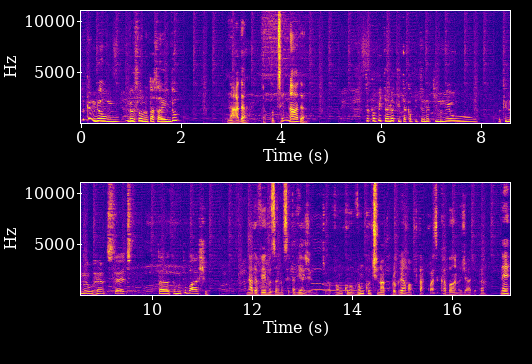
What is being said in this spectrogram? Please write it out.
Por que meu, meu som não tá saindo? Nada. Tá acontecendo nada. Tá captando aqui, tá captando aqui no meu. Aqui no meu headset. Tá, tá muito baixo. Nada a ver, Rosana. Você tá viajando aqui, ó. Vamos, vamos continuar com o programa, ó, que tá quase acabando já, já tá, né?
